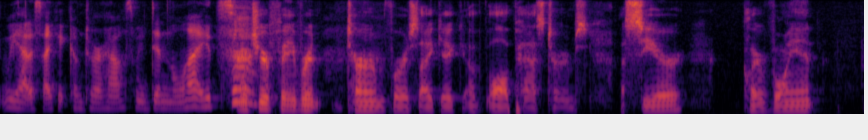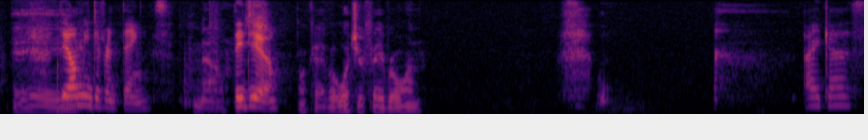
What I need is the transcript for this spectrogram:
we had a psychic come to our house. We dimmed the lights. What's your favorite term for a psychic of all past terms? A seer, clairvoyant, a they all mean different things. no. They do. Okay, but what's your favorite one? I guess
